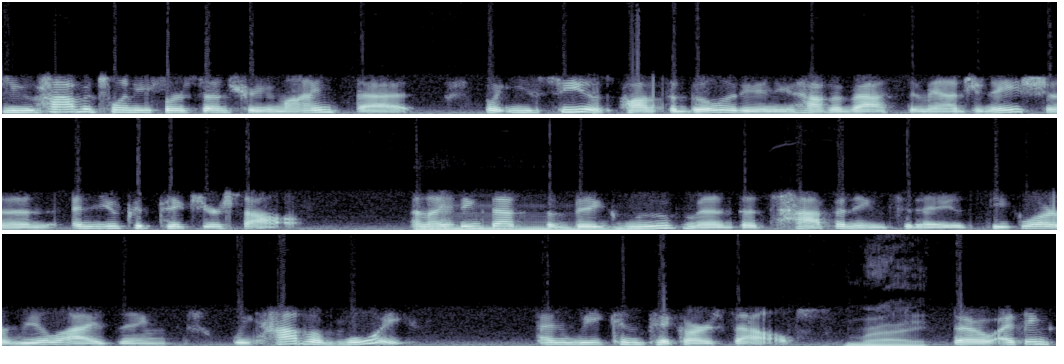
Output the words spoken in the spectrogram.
you have a 21st century mindset, what you see is possibility and you have a vast imagination and you could pick yourself. And I think that's the mm. big movement that's happening today is people are realizing we have a voice and we can pick ourselves. Right. So I think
